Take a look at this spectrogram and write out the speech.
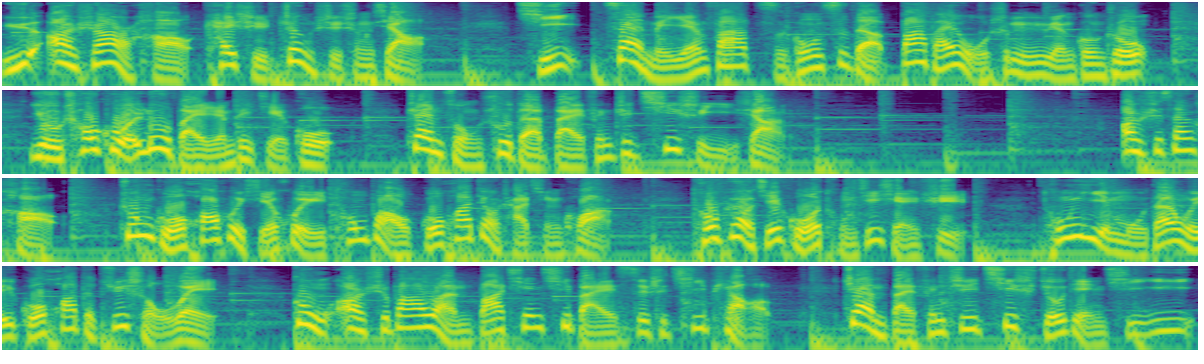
于二十二号开始正式生效，其在美研发子公司的八百五十名员工中，有超过六百人被解雇，占总数的百分之七十以上。二十三号，中国花卉协会通报国花调查情况，投票结果统计显示，同意牡丹为国花的居首位，共二十八万八千七百四十七票。占百分之七十九点七一。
